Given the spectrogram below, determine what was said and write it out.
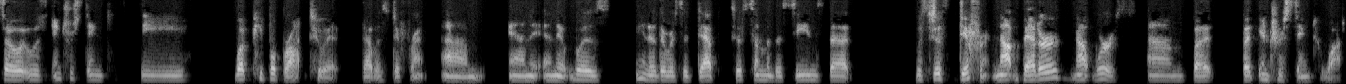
So it was interesting to see what people brought to it that was different, um, and and it was, you know, there was a depth to some of the scenes that was just different, not better, not worse, um, but but interesting to watch.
